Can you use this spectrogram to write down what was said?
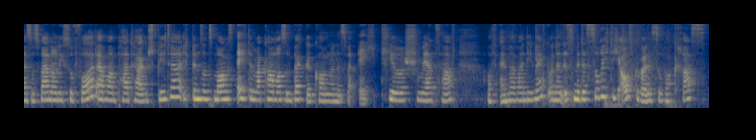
Also es war noch nicht sofort, aber ein paar Tage später. Ich bin sonst morgens echt immer kaum aus dem Bett gekommen und es war echt tierisch schmerzhaft. Auf einmal waren die weg und dann ist mir das so richtig aufgefallen. Ich so, war krass.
